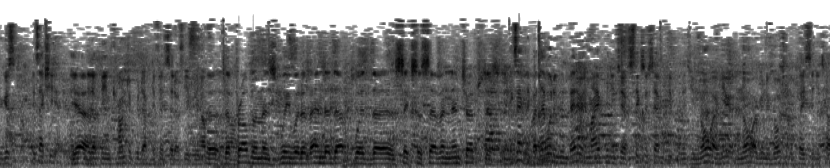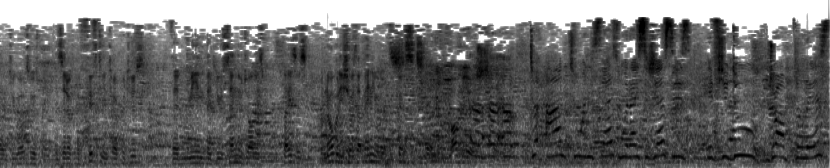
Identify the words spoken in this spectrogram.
Because it's actually Yeah. ended up being counterproductive instead of even helpful. The, the problem is we would have ended up with uh, six or seven interpreters. Exactly, but that would have been better, in my opinion, to have six or seven people that you know are here and know are going to go to the place that you tell them to go to, instead of the 50 interpreters that mean that you send them to all these places, but nobody shows up anywhere. Obvious. Uh, to add to what he says, what I suggest is if you do drop the list,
